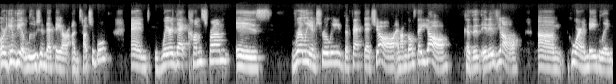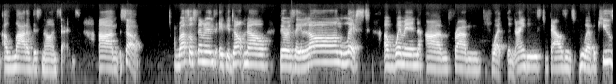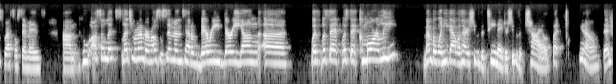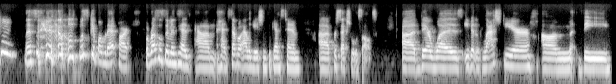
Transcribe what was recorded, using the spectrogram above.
or give the illusion that they are untouchable. And where that comes from is really and truly the fact that y'all, and I'm going to say y'all, because it, it is y'all, um, who are enabling a lot of this nonsense. Um, so, Russell Simmons, if you don't know, there is a long list of women um, from what the 90s, 2000s who have accused Russell Simmons. Um, who also let's let's remember Russell Simmons had a very very young uh, what's what's that what's that Kimora Lee? Remember when he got with her? She was a teenager. She was a child, but you know, let's we'll skip over that part. But Russell Simmons has um, had several allegations against him uh, for sexual assault. Uh, there was even last year um, the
